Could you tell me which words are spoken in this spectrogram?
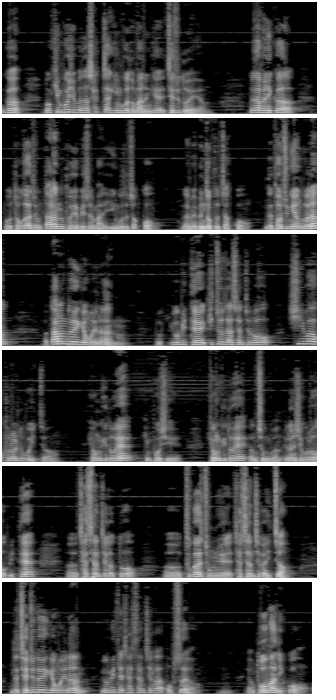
그러니까 뭐 김포시보다 살짝 인구가 더 많은 게 제주도예요. 그러다 보니까 뭐 도가 좀 다른 도에 비해서 많이 인구도 적고 그다음에 면적도 작고 근데 더 중요한 거는 다른 도의 경우에는 요 밑에 기초자치단체로 시와 군을 두고 있죠. 경기도의 김포시, 경기도의 연천군 이런 식으로 밑에 어, 자치단체가 또 어, 두 가지 종류의 자치단체가 있죠. 근데 제주도의 경우에는 요 밑에 자치단체가 없어요. 그냥 도만 있고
